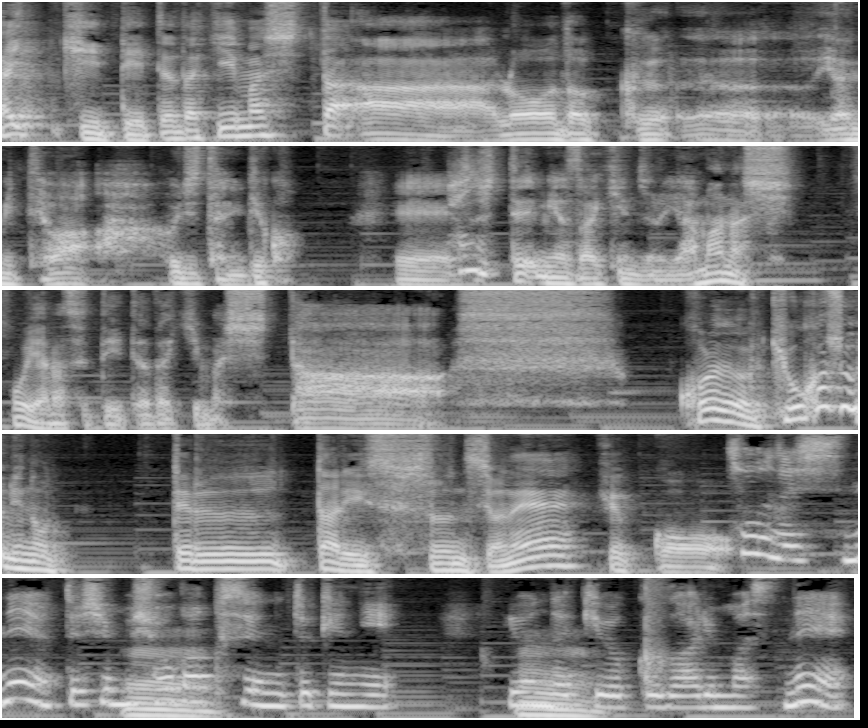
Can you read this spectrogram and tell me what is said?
はい、聞いていただきました。あー朗読、読み手は藤谷莉子、えーそして宮沢賢治の山梨をやらせていただきました。これ教科書に載ってるたりするんですよね、結構。そうですね。私も小学生の時に読んだ記憶がありますね。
